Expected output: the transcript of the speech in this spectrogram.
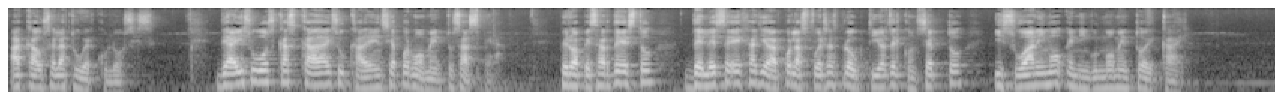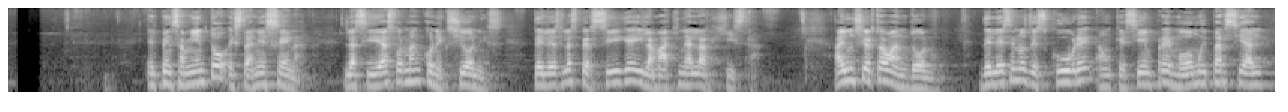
a causa de la tuberculosis. De ahí su voz cascada y su cadencia por momentos áspera. Pero a pesar de esto, Deleuze se deja llevar por las fuerzas productivas del concepto y su ánimo en ningún momento decae. El pensamiento está en escena, las ideas forman conexiones, Deleuze las persigue y la máquina las registra. Hay un cierto abandono. Deleuze nos descubre, aunque siempre de modo muy parcial,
